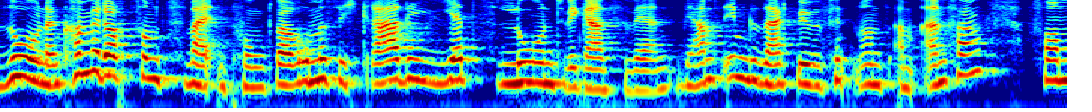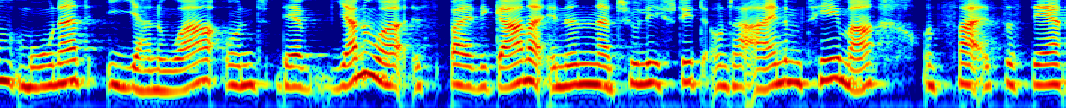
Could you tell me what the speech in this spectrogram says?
So, und dann kommen wir doch zum zweiten Punkt, warum es sich gerade jetzt lohnt, vegan zu werden. Wir haben es eben gesagt, wir befinden uns am Anfang vom Monat Januar und der Januar ist bei VeganerInnen natürlich, steht unter einem Thema und zwar ist das der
